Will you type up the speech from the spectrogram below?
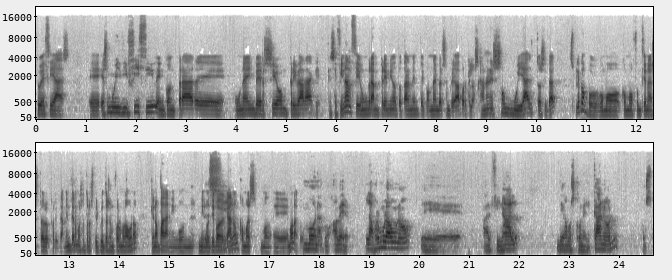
tú decías, eh, es muy difícil encontrar eh, una inversión privada que, que se financie un gran premio totalmente con una inversión privada porque los cánones son muy altos y tal. Explica un poco cómo, cómo funciona esto, porque también tenemos otros circuitos en Fórmula 1 que no pagan ningún, ningún tipo de canon, como es eh, Mónaco. Mónaco. A ver, la Fórmula 1, eh, al final, digamos, con el canon, pues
